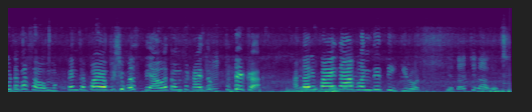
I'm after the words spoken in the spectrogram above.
कुठं बसावं? मग त्यांच्या पायापाशी बसते. अहो तुमचं काय दुखतंय का? तरी पाय दाबून देते की रोज. येतात लागत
